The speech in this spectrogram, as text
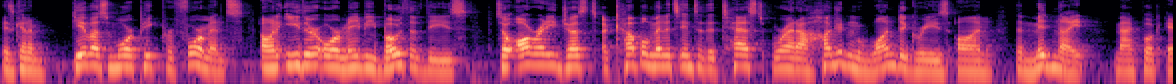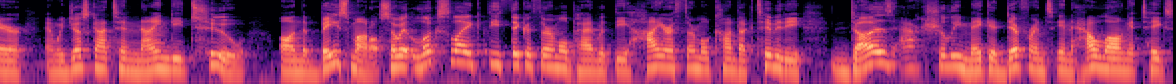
is gonna give us more peak performance on either or maybe both of these. So already just a couple minutes into the test, we're at 101 degrees on the Midnight MacBook Air, and we just got to 92 on the base model. So it looks like the thicker thermal pad with the higher thermal conductivity does actually make a difference in how long it takes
